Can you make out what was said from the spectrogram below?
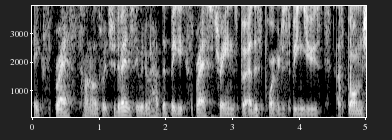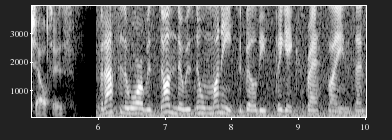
express tunnels, which would eventually would have had the big express trains, but at this point were just being used as bomb shelters. But after the war was done, there was no money to build these big express lines, and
